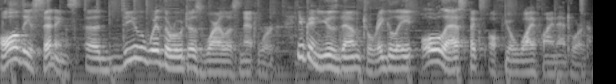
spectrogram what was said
All these settings uh, deal with the router's wireless network. You can use them to regulate all aspects of your Wi-Fi network.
